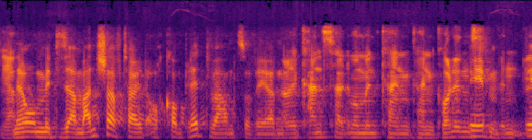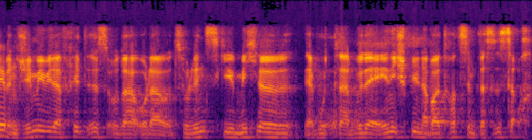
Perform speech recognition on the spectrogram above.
Ja. Ne, um mit dieser Mannschaft halt auch komplett warm zu werden. Aber du kannst halt im Moment keinen kein Collins, eben, wenn, eben. wenn Jimmy wieder fit ist oder, oder Zulinski, Michel, ja gut, da würde er eh nicht spielen, aber trotzdem, das ist auch,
